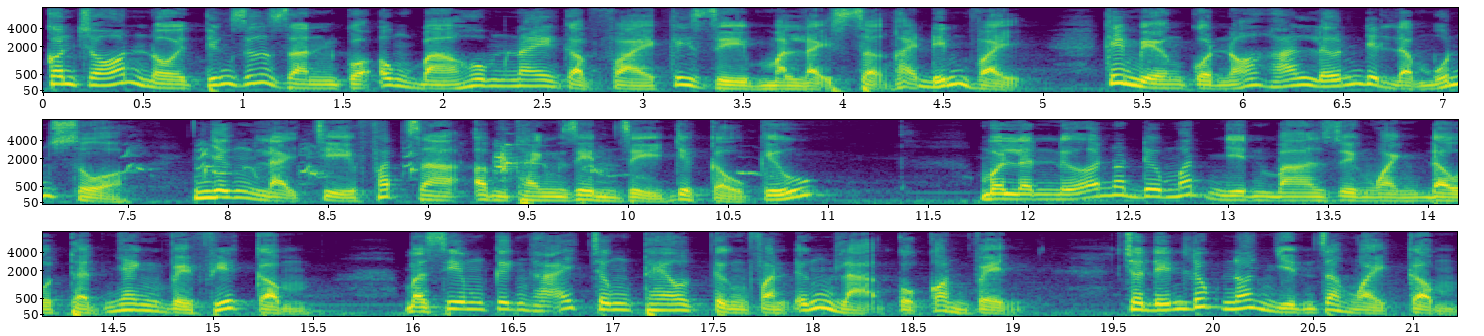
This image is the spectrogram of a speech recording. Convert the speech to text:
con chó nổi tiếng dữ dằn của ông bà hôm nay gặp phải cái gì mà lại sợ hãi đến vậy? Cái miệng của nó há lớn như là muốn sủa, Nhưng lại chỉ phát ra âm thanh rên rỉ như cầu cứu. Một lần nữa nó đưa mắt nhìn bà rồi ngoảnh đầu thật nhanh về phía cầm. Bà Siêm kinh hãi trông theo từng phản ứng lạ của con vện Cho đến lúc nó nhìn ra ngoài cầm,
